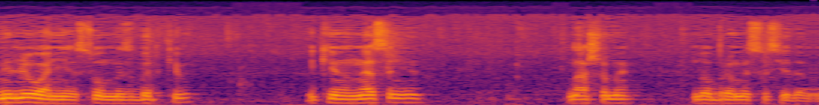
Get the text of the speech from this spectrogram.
мільйонні суми збитків, які нанесені нашими добрими сусідами.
